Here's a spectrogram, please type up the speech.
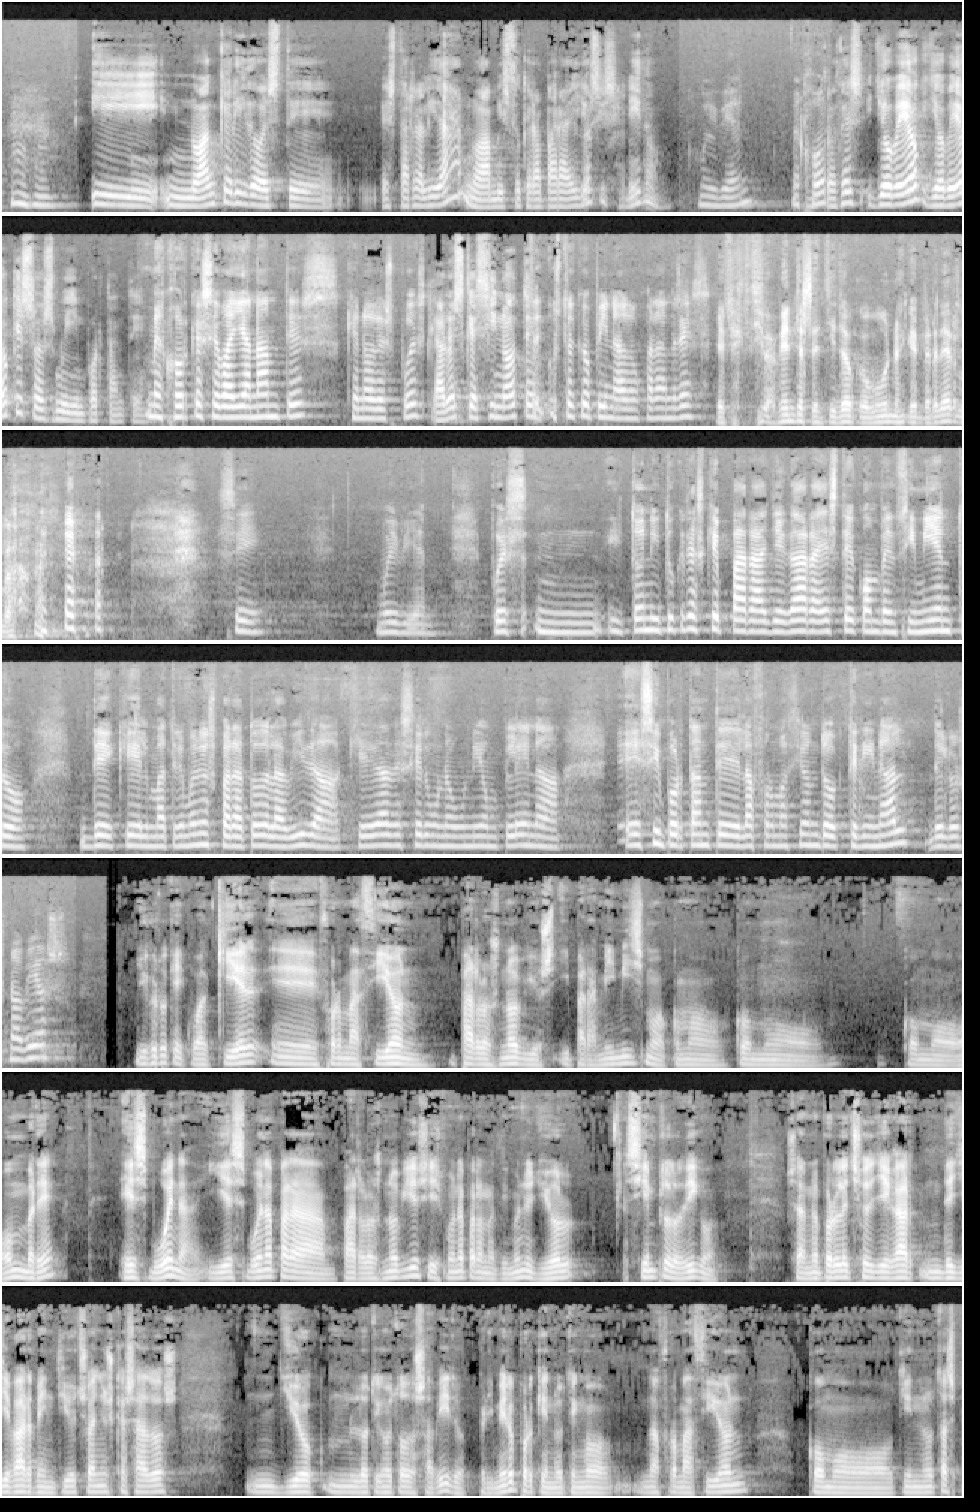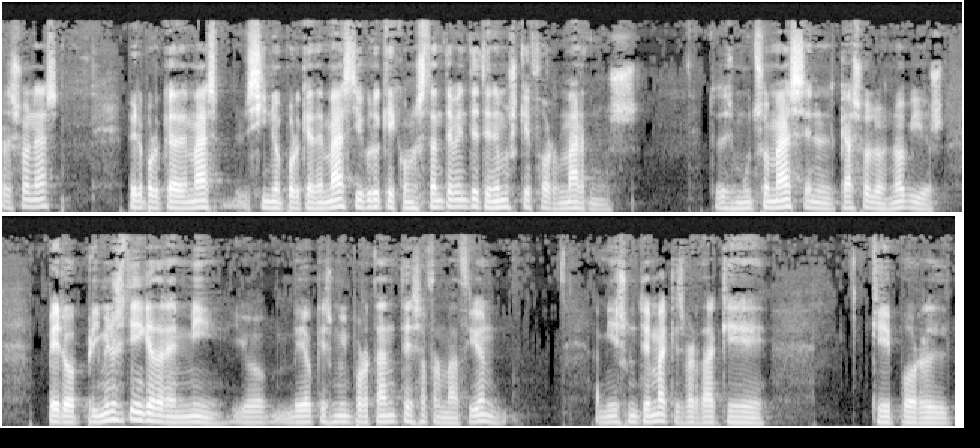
Y no han querido este, esta realidad, no han visto que era para ellos y se han ido. Muy bien. Mejor. Entonces, yo veo, yo veo que eso es muy importante. Mejor que se vayan antes que no después. Claro, es que si no te... ¿Usted qué opina, don Juan Andrés? Efectivamente, el sentido común no hay que perderlo. sí, muy bien. Pues, mm, y Tony, ¿tú crees que para llegar a este convencimiento de que el matrimonio es para toda la vida, que ha de ser una unión plena, es importante la formación doctrinal de los novios? Yo creo que cualquier eh, formación para los novios y para mí mismo como, como, como hombre es buena y es buena para, para los novios y es buena para el matrimonio. Yo siempre lo digo. O sea, no por el hecho de, llegar, de llevar 28 años casados, yo lo tengo todo sabido. Primero porque no tengo una formación como tienen otras personas, pero porque además, sino porque además yo creo que constantemente tenemos que formarnos. Entonces, mucho más en el caso de los novios. Pero primero se tiene que dar en mí. Yo veo que es muy importante esa formación. A mí es un tema que es verdad que, que por, el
